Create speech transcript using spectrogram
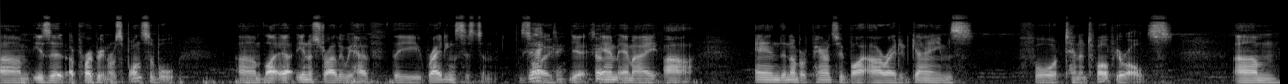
um, is it appropriate and responsible? Um, like uh, in Australia, we have the rating system. Exactly. So yeah, So- MMAR, and the number of parents who buy R-rated games for 10 and 12 year olds, um,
